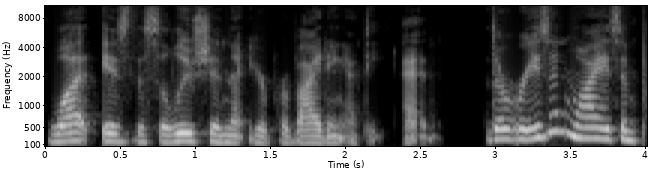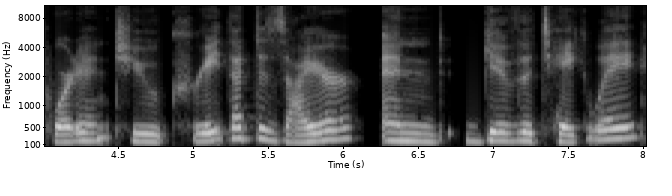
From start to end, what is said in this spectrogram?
what is the solution that you're providing at the end? The reason why it's important to create that desire and give the takeaway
